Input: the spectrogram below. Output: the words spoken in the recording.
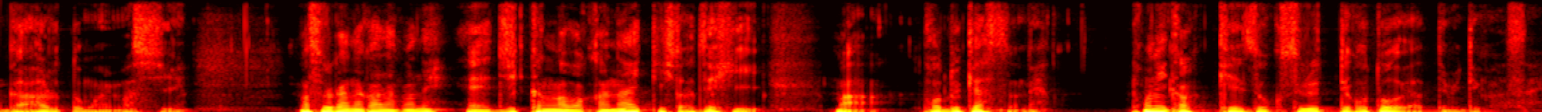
があると思いますし、まあ、それがなかなかね、えー、実感が湧かないって人はぜひ、まあ、ポッドキャストね、とにかく継続するってことをやってみてください。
